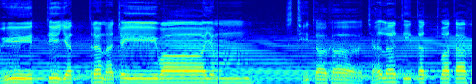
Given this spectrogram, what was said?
वेत्ति यत्र न चैवायं स्थितः चलति तत्त्वतः।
